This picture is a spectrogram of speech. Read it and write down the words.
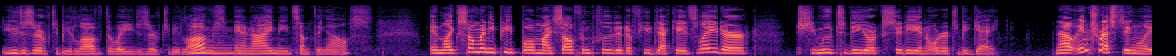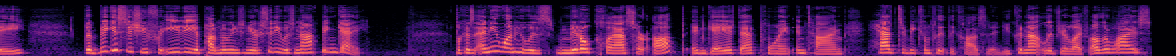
You deserve to be loved the way you deserve to be loved, mm-hmm. and I need something else. And like so many people, myself included, a few decades later, she moved to New York City in order to be gay. Now, interestingly, the biggest issue for Edie upon moving to New York City was not being gay because anyone who was middle class or up and gay at that point in time had to be completely closeted. You could not live your life otherwise.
